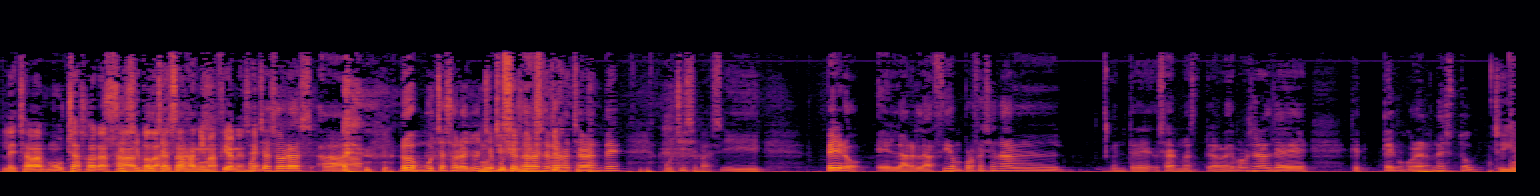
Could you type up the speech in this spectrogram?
le echabas muchas horas Sí, a sí, todas esas horas. animaciones ¿eh? Muchas horas a... No, muchas horas. Yo eché Muchísimas. muchas horas en la hora charante. Muchísimas. Y... Pero en la relación profesional entre... O sea, nuestra la relación profesional de que tengo con Ernesto, sí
